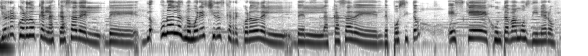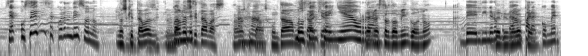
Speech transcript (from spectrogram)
Yo recuerdo que en la casa del... De, lo- una de las memorias chidas que recuerdo del, de la casa del depósito es que juntábamos dinero. O sea, ¿ustedes ni se acuerdan de eso o no? Nos quitabas, Cuando no nos les- quitabas, no nos Ajá. quitabas. Juntábamos Nos cada quien enseñé a de ahorrar nuestro domingo, ¿no? del dinero del que te dinero daban para comer.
